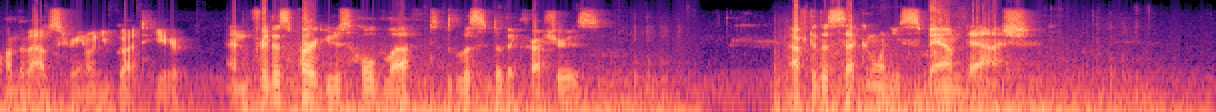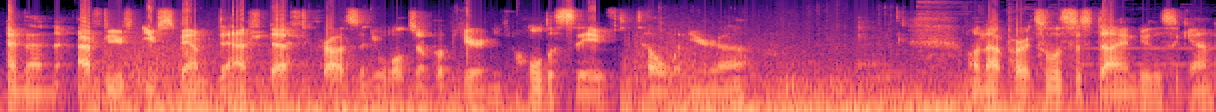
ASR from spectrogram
on the map screen when you've got to here. And for this part, you just hold left listen to the crushers. After the second one, you spam dash. And then after you, you spam dash, dash across, and you wall jump up here, and you can hold a save to tell when you're uh, on that part. So let's just die and do this again.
